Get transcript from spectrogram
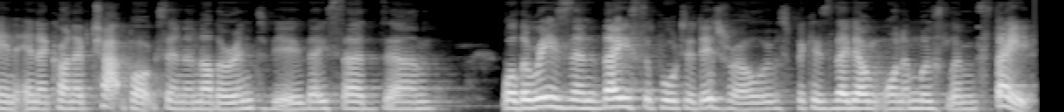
in, in a kind of chat box in another interview, they said, um, well, the reason they supported Israel was because they don't want a Muslim state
